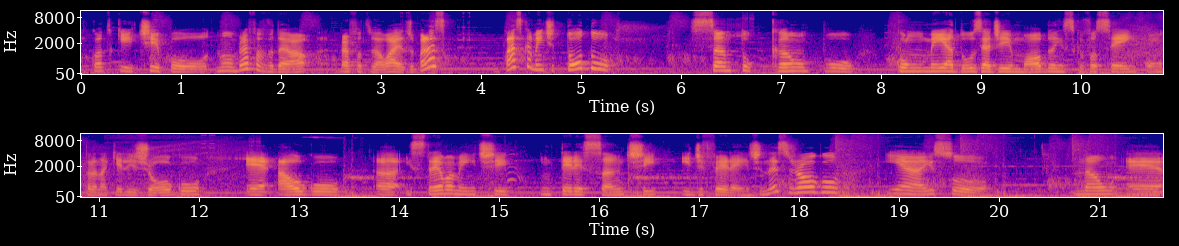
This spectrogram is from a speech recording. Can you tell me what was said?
enquanto que, tipo, no Breath of the, Breath of the Wild, basicamente todo santo campo com meia dúzia de moblins que você encontra naquele jogo é algo uh, extremamente interessante e diferente. Nesse jogo, yeah, isso não é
